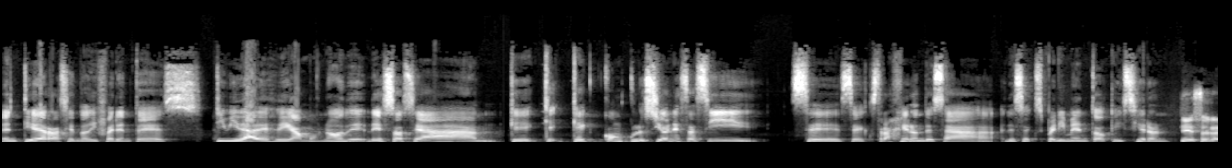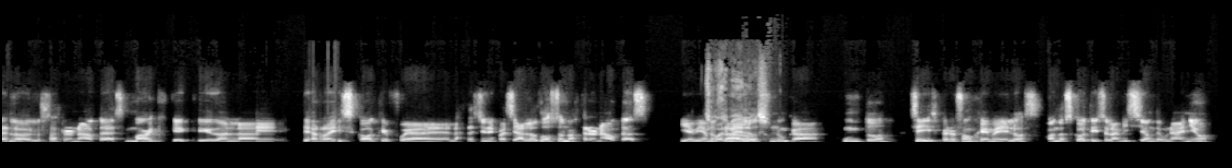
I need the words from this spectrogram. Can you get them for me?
en tierra haciendo diferentes actividades, digamos, ¿no? De, eso se ha... ¿qué, conclusiones así se, extrajeron de, esa, de ese experimento que hicieron. Sí, eso eran los, astronautas Mark, que quedó en la Tierra, y Scott, que fue a la estación espacial. Los dos son astronautas y habían volado nunca juntos. Sí, pero son gemelos. Cuando Scott hizo la misión de un año,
